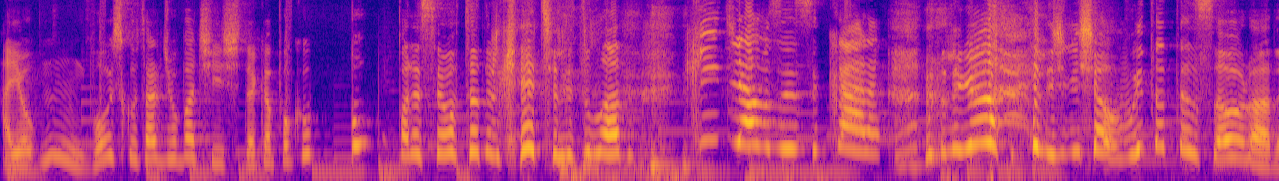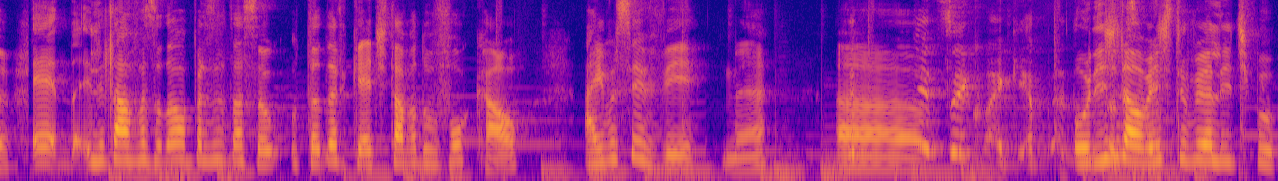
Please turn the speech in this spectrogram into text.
Aí eu, hum, vou escutar John Batiste. Daqui a pouco, pum, apareceu o Thundercat ali do lado. que diabos é esse cara? Tá ligado? Eles me chamam muita atenção, brother. É, ele tava fazendo uma apresentação, o Thundercat tava no vocal. Aí você vê, né? ah, Eu não sei qual é que é. Originalmente tu vê ali, tipo,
